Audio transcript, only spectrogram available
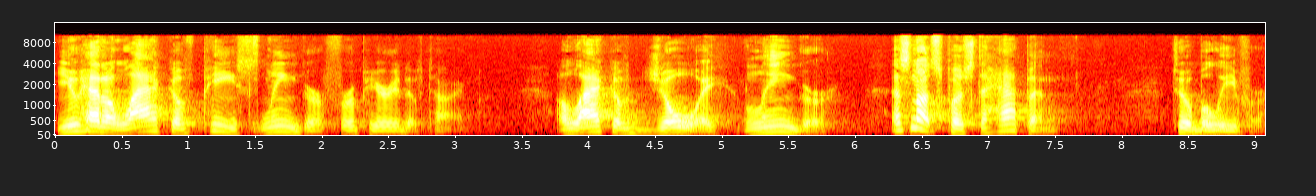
you had a lack of peace linger for a period of time? A lack of joy linger. That's not supposed to happen to a believer.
